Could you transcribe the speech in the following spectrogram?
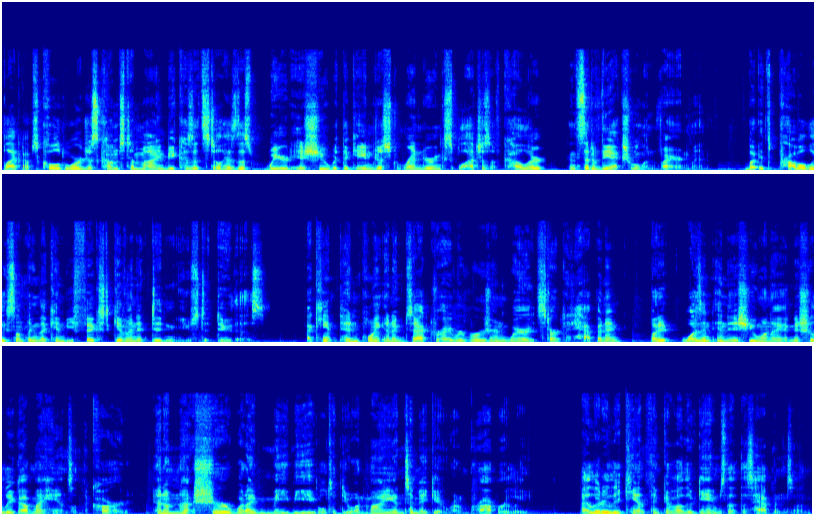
Black Ops Cold War just comes to mind because it still has this weird issue with the game just rendering splotches of color instead of the actual environment. But it's probably something that can be fixed given it didn't used to do this. I can't pinpoint an exact driver version where it started happening, but it wasn't an issue when I initially got my hands on the card, and I'm not sure what I may be able to do on my end to make it run properly. I literally can't think of other games that this happens on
